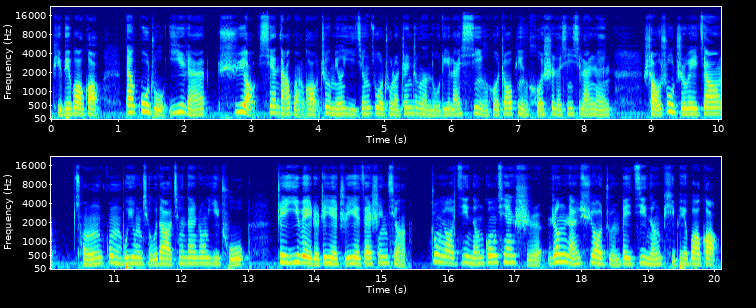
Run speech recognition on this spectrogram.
匹配报告。但雇主依然需要先打广告，证明已经做出了真正的努力来吸引和招聘合适的新西兰人。少数职位将。从供不应求的清单中移除，这意味着这些职业在申请重要技能工签时仍然需要准备技能匹配报告。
